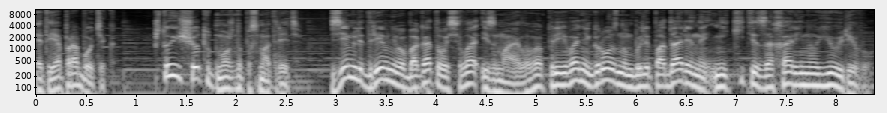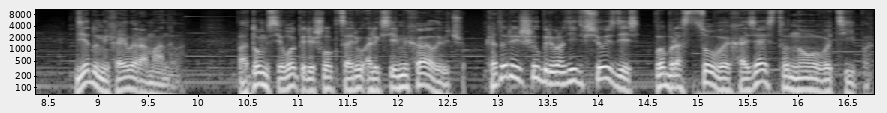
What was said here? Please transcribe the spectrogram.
Это я про ботик. Что еще тут можно посмотреть? Земли древнего богатого села Измайлова при Иване Грозном были подарены Никите Захарину Юрьеву, деду Михаила Романова. Потом село перешло к царю Алексею Михайловичу, который решил превратить все здесь в образцовое хозяйство нового типа.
